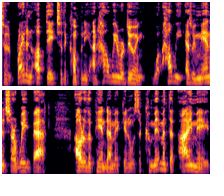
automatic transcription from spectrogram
to write an update to the company on how we were doing, what, how we as we managed our way back out of the pandemic, and it was a commitment that I made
